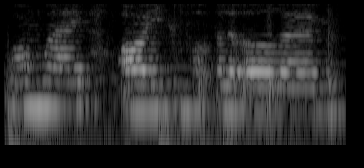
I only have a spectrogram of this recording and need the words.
one way or you can put the little um,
